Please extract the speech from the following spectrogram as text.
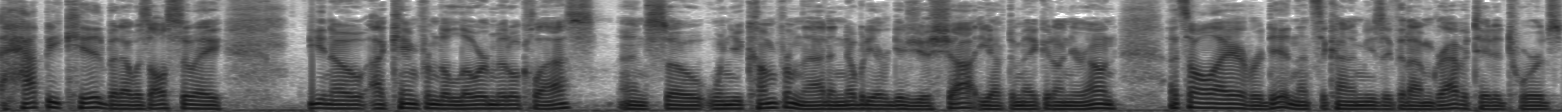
happy kid, but I was also a, you know, I came from the lower middle class. And so when you come from that and nobody ever gives you a shot, you have to make it on your own. That's all I ever did. And that's the kind of music that I'm gravitated towards.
